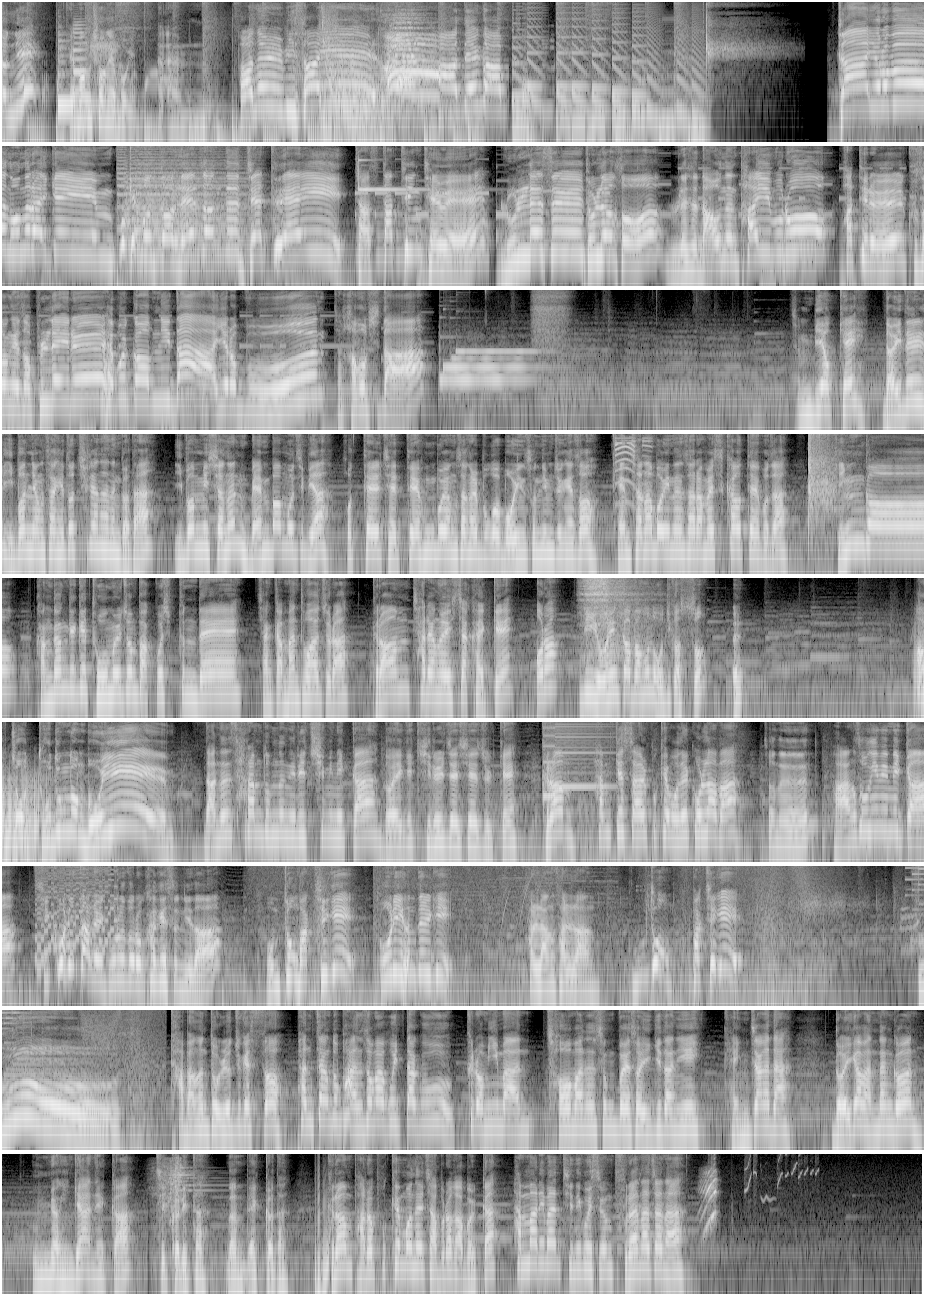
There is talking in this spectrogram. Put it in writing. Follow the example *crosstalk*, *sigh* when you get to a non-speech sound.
걸렸니? 개멍청해 보인. 하늘 미사일. 아, 내가. 어. 자 여러분 오늘 할 게임 포켓몬스터 레전드 ZA 자 스타팅 제외 룰렛을 돌려서 룰렛에 나오는 타입으로 파티를 구성해서 플레이를 해볼 겁니다 여러분 자 가봅시다 준비 오케이. 너희들 이번 영상에도 출연하는 거다. 이번 미션은 멤버 모집이야. 호텔 Z의 홍보 영상을 보고 모인 손님 중에서 괜찮아 보이는 사람을 스카우트 해보자. 빙고! 관광객의 도움을 좀 받고 싶은데 잠깐만 도와주라. 그럼 촬영을 시작할게. 어라? 네 여행 가방은 어디 갔어? 에? 아 저 도둑놈 모임 나는 사람 돕는 일이 취미니까 너에게 길을 제시해줄게. 그럼 함께 싸울 포켓몬을 골라봐. 저는 방송인이니까 치코리타를 고르도록 하겠습니다. 몸통 박치기 꼬리 흔들기. 살랑살랑. 몸통 박치기. 굿. 가방은 돌려주겠어. 판짱도 반성하고 있다고. 그럼 이만. 처음 하는 승부에서 이기다니 굉장하다. 너희가 만난 건 운명인 게 아닐까? 치코리타 넌 내 거다 그럼 바로 포켓몬을 잡으러 가볼까? 한 마리만 지니고 있으면 불안하잖아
